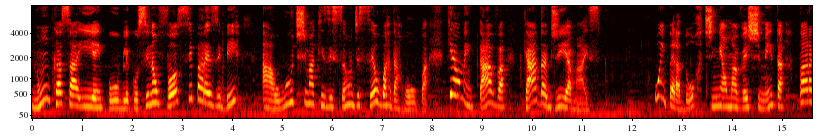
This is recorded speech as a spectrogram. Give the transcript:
nunca saía em público se não fosse para exibir a última aquisição de seu guarda-roupa, que aumentava cada dia mais. O imperador tinha uma vestimenta para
